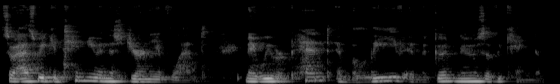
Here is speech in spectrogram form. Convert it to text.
So, as we continue in this journey of Lent, May we repent and believe in the good news of the kingdom.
